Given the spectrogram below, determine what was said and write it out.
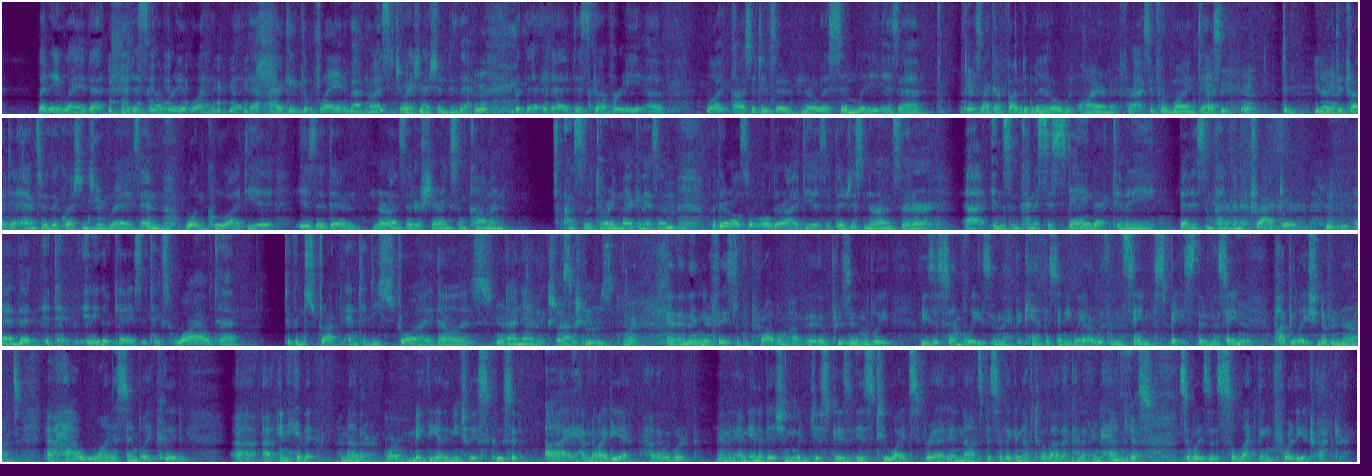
But anyway, the, the discovery of what I could complain about my situation. I shouldn't do that. But the, the discovery of what constitutes a neural assembly is a is like a fundamental requirement for us if we're going to see. Yeah. to you know to try to answer the questions you raise. And one cool idea is that there are neurons that are sharing some common oscillatory mechanism, mm-hmm. but there are also older ideas that they're just neurons that are uh, in some kind of sustained activity that is some kind of an attractor, and that it ta- in either case it takes a while to to construct and to destroy those Yeah. dynamic structures. Right. And, and then you're faced with the problem of uh, presumably these assemblies in the hippocampus anyway are within the same space. They're in the same Yeah. population of neurons. Now, how one assembly could uh, uh, inhibit another or make the other mutually exclusive, I have no idea how that would work. And, mm-hmm. and inhibition would just is, is too widespread and not specific enough to allow that kind of thing to happen. Yes. So what is it selecting for the attractor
